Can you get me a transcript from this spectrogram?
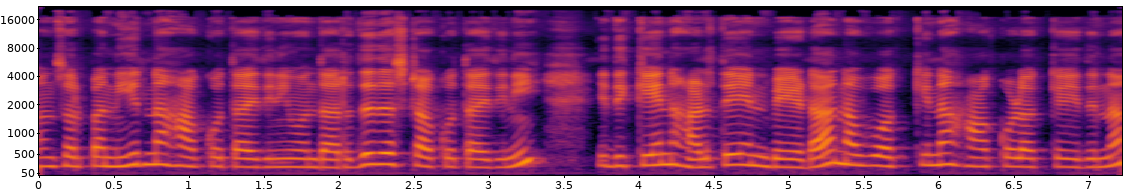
ಒಂದು ಸ್ವಲ್ಪ ನೀರನ್ನ ಹಾಕೋತಾ ಇದ್ದೀನಿ. ಒಂದು ಅರ್ಧದಷ್ಟು ಹಾಕೋತಾ ಇದ್ದೀನಿ. ಇದಕ್ಕೇನು ಅಳತೆ ಏನು ಬೇಡ. ನಾವು ಅಕ್ಕಿನ ಹಾಕ್ಕೊಳ್ಳೋಕ್ಕೆ ಇದನ್ನು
